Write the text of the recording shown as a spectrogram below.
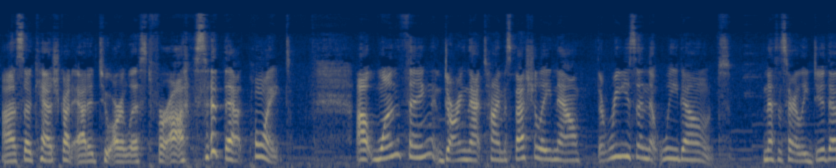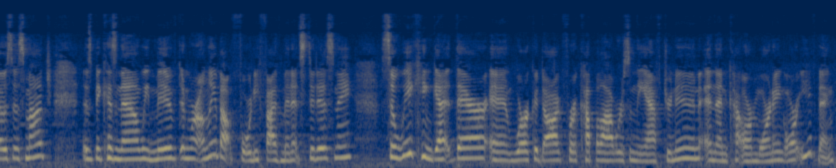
Uh, so cash got added to our list for us at that point. Uh, one thing during that time, especially now, the reason that we don't necessarily do those as much is because now we moved and we're only about 45 minutes to Disney. So we can get there and work a dog for a couple hours in the afternoon and then or morning or evening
